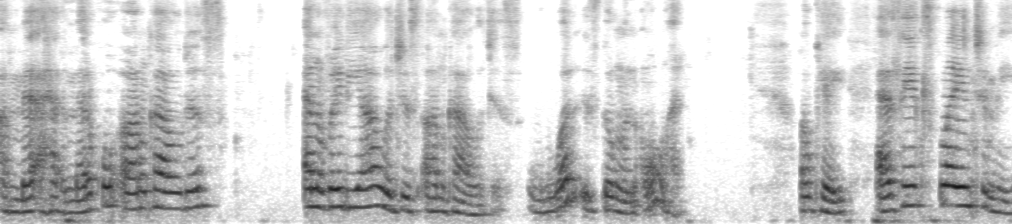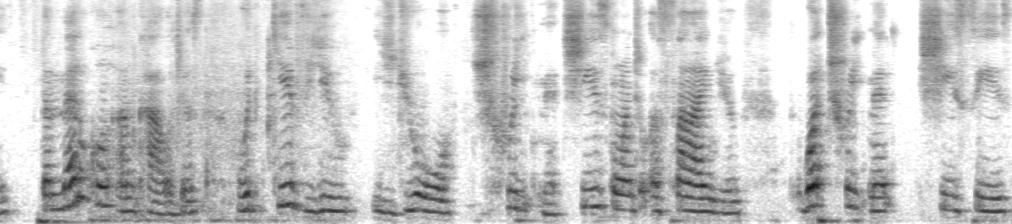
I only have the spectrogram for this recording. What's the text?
a me- I had a medical oncologist and a radiologist oncologist. What is going on? Okay, as he explained to me, the medical oncologist would give you your treatment. She's going to assign you what treatment she sees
